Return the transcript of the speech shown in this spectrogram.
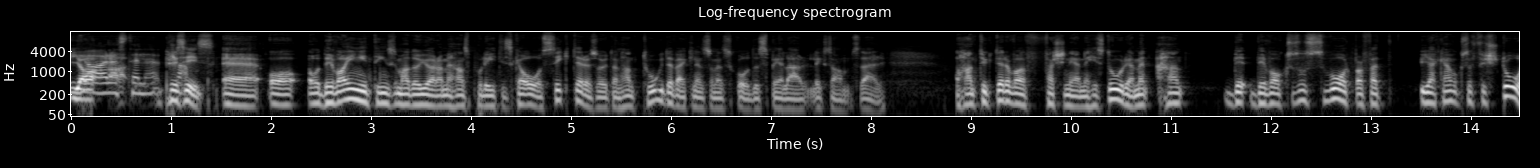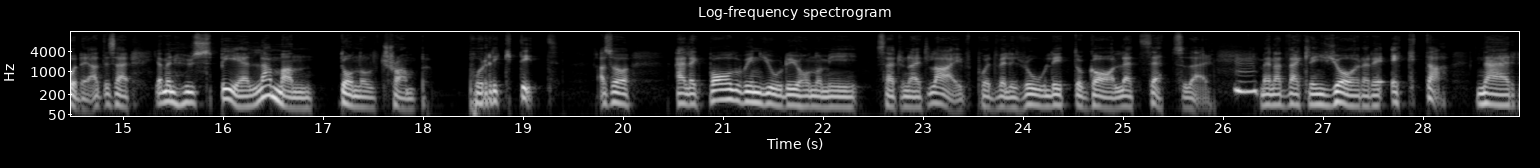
Ja, göras till Trump? Precis, eh, och, och det var ingenting som hade att göra med hans politiska åsikter och så, utan han tog det verkligen som en skådespelare, liksom sådär. Och han tyckte det var fascinerande historia, men han, det, det var också så svårt bara för att jag kan också förstå det, att det är så här, ja men hur spelar man Donald Trump på riktigt? Alltså, Alec Baldwin gjorde ju honom i Saturday Night Live på ett väldigt roligt och galet sätt sådär. Mm. Men att verkligen göra det äkta när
